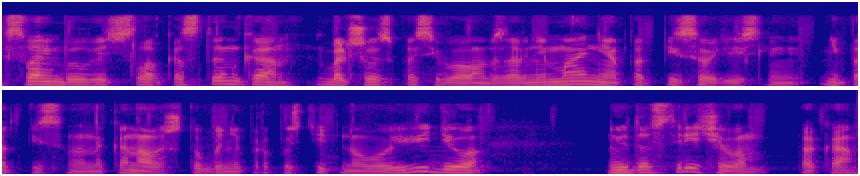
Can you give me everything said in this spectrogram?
С вами был Вячеслав Костенко. Большое спасибо вам за внимание. Подписывайтесь, если не подписаны на канал, чтобы не пропустить новые видео. Ну и до встречи вам. Пока.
